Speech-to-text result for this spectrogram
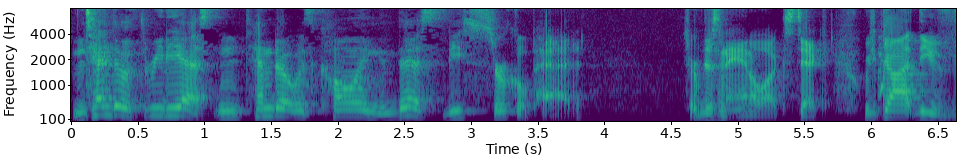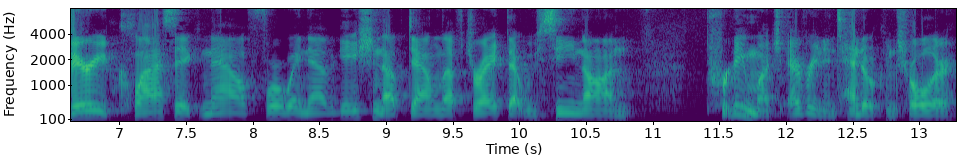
Nintendo 3DS, Nintendo is calling this the Circle Pad sort of just an analog stick. We've got the very classic now four-way navigation, up, down, left, right, that we've seen on pretty much every Nintendo controller,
